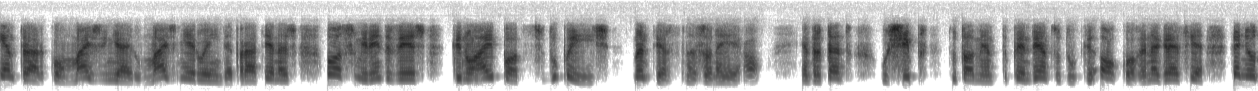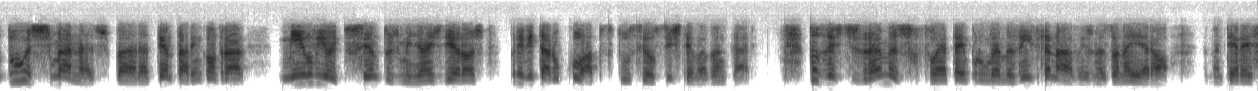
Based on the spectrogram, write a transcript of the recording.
entrar com mais dinheiro, mais dinheiro ainda para Atenas, ou assumirem de vez que não há hipóteses do país manter-se na zona euro. Entretanto, o Chipre, totalmente dependente do que ocorra na Grécia, ganhou duas semanas para tentar encontrar 1.800 milhões de euros para evitar o colapso do seu sistema bancário. Todos estes dramas refletem problemas insanáveis na zona euro, manterem-se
